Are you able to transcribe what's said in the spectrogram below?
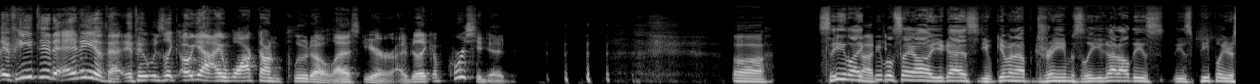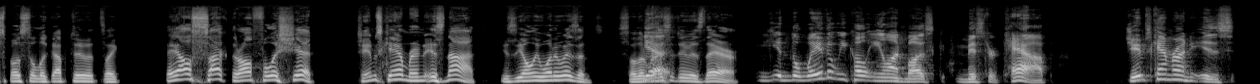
if he did any of that, if it was like, "Oh yeah, I walked on Pluto last year," I'd be like, "Of course he did." Uh, See, like God, people say, "Oh, you guys, you've given up dreams. You got all these these people you're supposed to look up to." It's like they all suck. They're all full of shit. James Cameron is not. He's the only one who isn't. So the Yeah. residue is there. In the way that we call Elon Musk Mr. Cap, James Cameron is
